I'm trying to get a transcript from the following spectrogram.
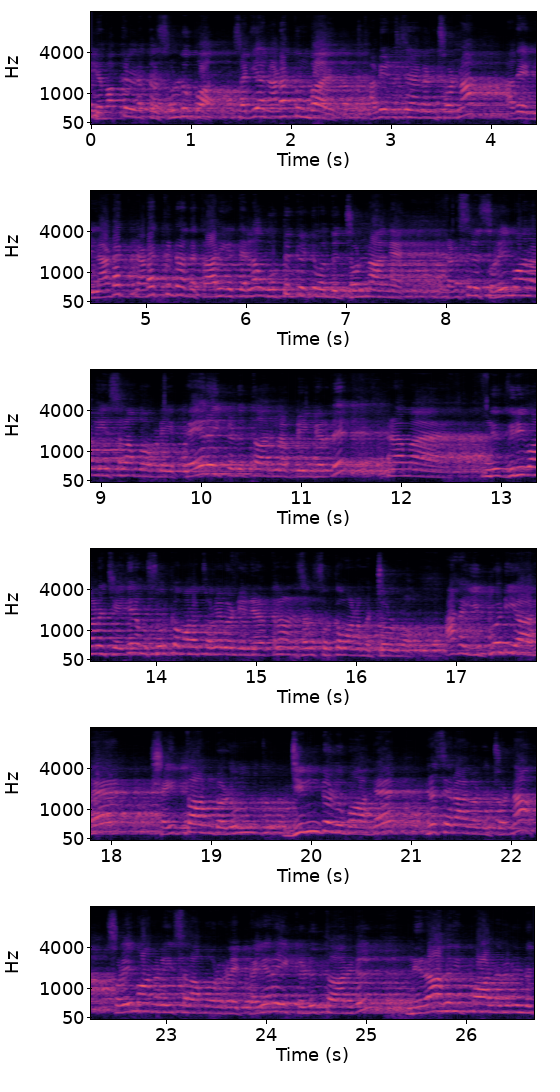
என் மக்களிடத்தில் சொல்லுப்பா சரியா நடக்கும் பாரு. அப்படின்னு என்ன செய்கிறாங்கன்னு சொன்னால் அதை நடக் நடக்கின்ற அந்த காரியத்தை எல்லாம் ஒட்டுக்கெட்டு வந்து சொன்னாங்க. கடைசியில் சுலைமான் அலி இஸ்லாம் அவருடைய பெயரை கெடுத்தார்கள் அப்படிங்கிறது நம்ம விரிவான செய்தி. நம்ம சுருக்கமாக சொல்ல வேண்டிய நேரத்தில் சுருக்கமாக நம்ம சொல்கிறோம் ஆக இப்படியாக ஷைத்தான்களும் ஜின்களுமாக என்ன செய்றாங்கன்னு சொன்னா சுலைமான் அலைஹிஸ்ஸலாம் அவர்களை பெயரை கெடுத்தார்கள் நிராகரிப்பாளர்கள்னு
